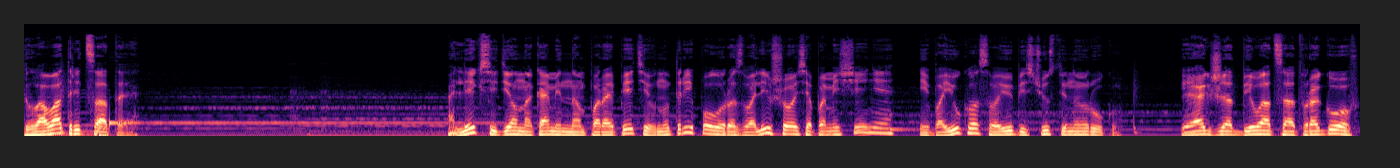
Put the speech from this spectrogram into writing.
Глава 30 Олег сидел на каменном парапете внутри полуразвалившегося помещения и баюкал свою бесчувственную руку. «Как же отбиваться от врагов,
